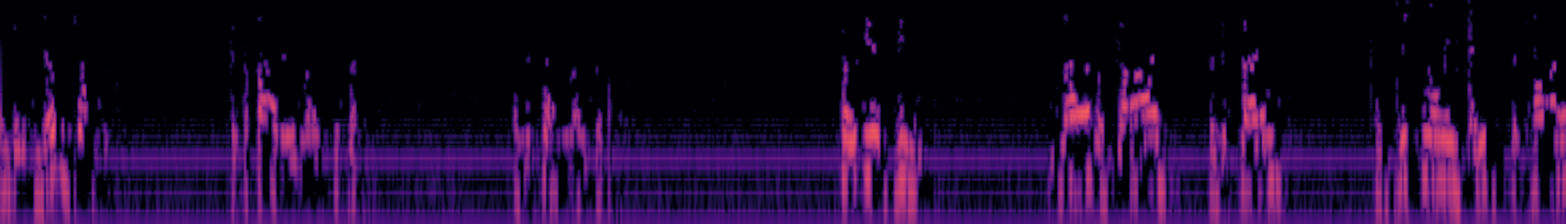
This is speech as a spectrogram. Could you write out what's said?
And there's no doubt that the Father loves the Son. And the Son loves the Father. So is the love of God for the Son conditionally based upon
